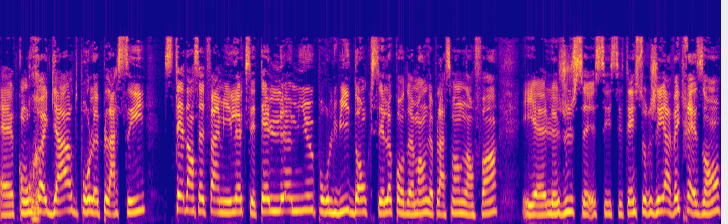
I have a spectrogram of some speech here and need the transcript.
euh, qu'on regarde pour le placer. see C'était dans cette famille-là que c'était le mieux pour lui, donc c'est là qu'on demande le placement de l'enfant. Et euh, le juge s'est insurgé avec raison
